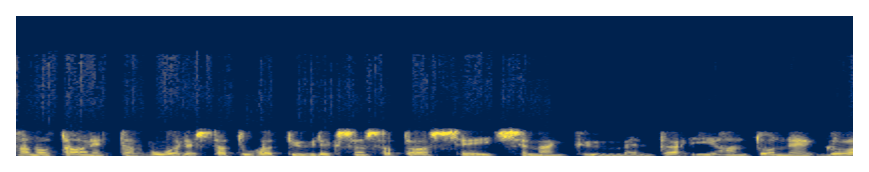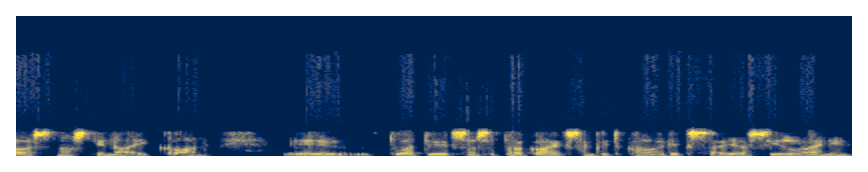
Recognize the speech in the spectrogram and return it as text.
sanotaan, että vuodesta 1970 ihan tuonne Glasnostin aikaan 1988 e, ja sillain, niin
